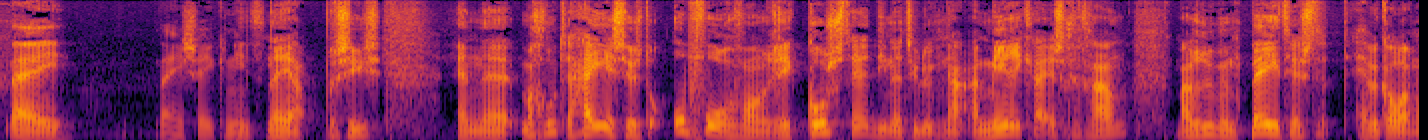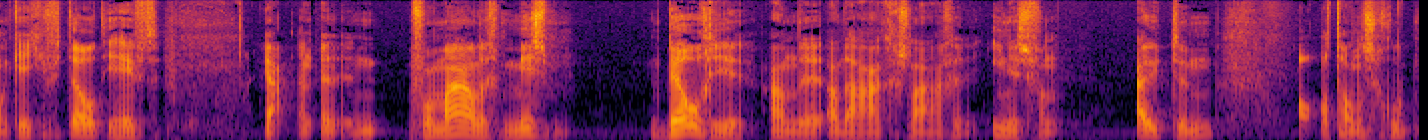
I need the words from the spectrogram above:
Nee, nee, zeker niet. Nou ja, precies. En, eh, maar goed, hij is dus de opvolger van Rick Kost, hè, die natuurlijk naar Amerika is gegaan. Maar Ruben Peters, dat heb ik al een keertje verteld, die heeft ja, een, een, een voormalig Miss België aan de, aan de haak geslagen. Ines van Uiten, Al- althans goed,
